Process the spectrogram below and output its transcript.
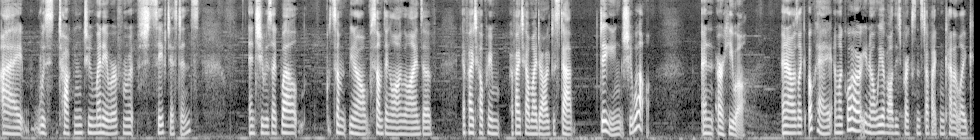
I was talking to my neighbor from a safe distance, and she was like, "Well, some you know something along the lines of, if I tell Preem, if I tell my dog to stop digging, she will, and or he will." And I was like, "Okay." I'm like, "Well, you know, we have all these bricks and stuff. I can kind of like,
